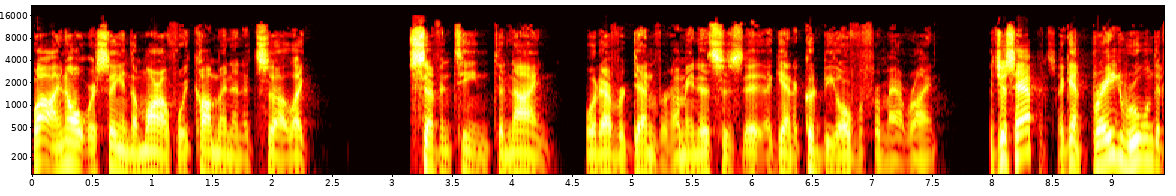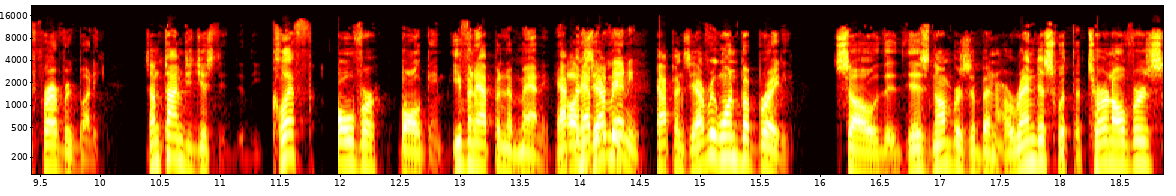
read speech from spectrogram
Well, I know what we're saying tomorrow if we come in and it's uh, like 17 to 9 whatever Denver. I mean, this is eh, again, it could be over for Matt Ryan. It just happens. Again, Brady ruined it for everybody. Sometimes you just cliff over ball game. Even happened to Manning. Oh, happens Oh, happened to Manning. happens to everyone but Brady. So th- his numbers have been horrendous with the turnovers.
